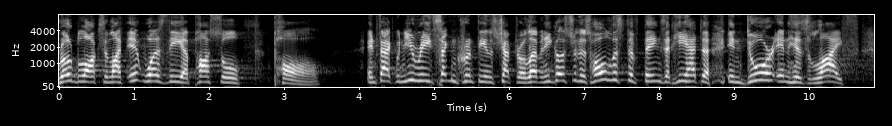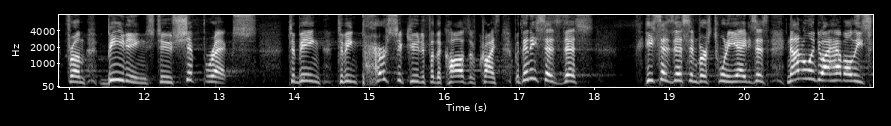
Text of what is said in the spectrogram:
roadblocks in life, it was the Apostle Paul. In fact, when you read Second Corinthians chapter 11, he goes through this whole list of things that he had to endure in his life from beatings to shipwrecks to being, to being persecuted for the cause of Christ. But then he says this. He says this in verse 28. He says, Not only do I have all these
